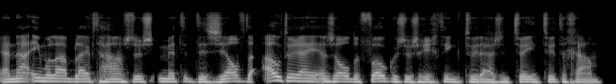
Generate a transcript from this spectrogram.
Ja, na Imola blijft Haas dus met dezelfde auto rijden en zal de focus dus richting 2022 gaan.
